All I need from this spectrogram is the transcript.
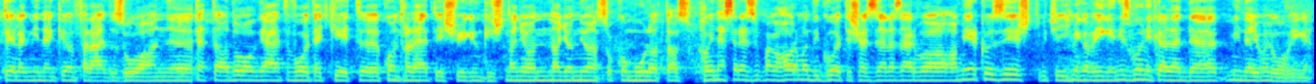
tényleg mindenki önfeláldozóan tette a dolgát, volt egy-két kontrolllehetőségünk is, nagyon, nagyon nüanszokon múlott az, hogy ne szerezzük meg a harmadik gólt, és ezzel lezárva a mérkőzést, úgyhogy így még a végén izgulni kellett, de minden jó, jó vége.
